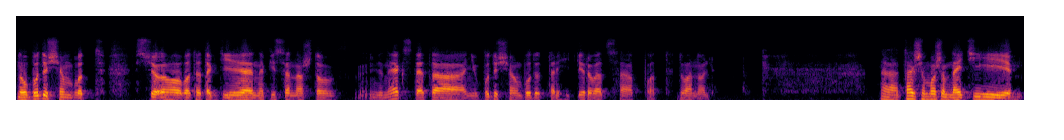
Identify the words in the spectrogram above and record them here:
Но в будущем вот все вот это, где написано, что Next, это они в будущем будут таргетироваться под 2.0. Э, также можем найти,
